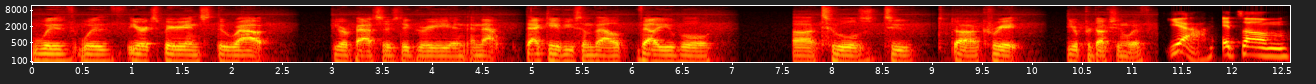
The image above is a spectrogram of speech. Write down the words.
with with your experience throughout your bachelor's degree, and, and that that gave you some val- valuable uh, tools to uh, create your production with. Yeah, it's um,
